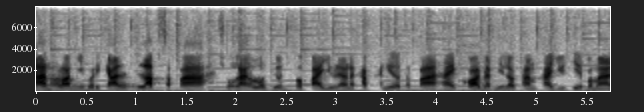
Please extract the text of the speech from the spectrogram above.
ร้านของเรามีบริการรับสปาช่วงล่างรถยนต์ทั่วไปอยู่แล้วนะครับคันนี้เราสปาให้คอร์สแบบนี้เราทำให้อยู่ที่ประมาณ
